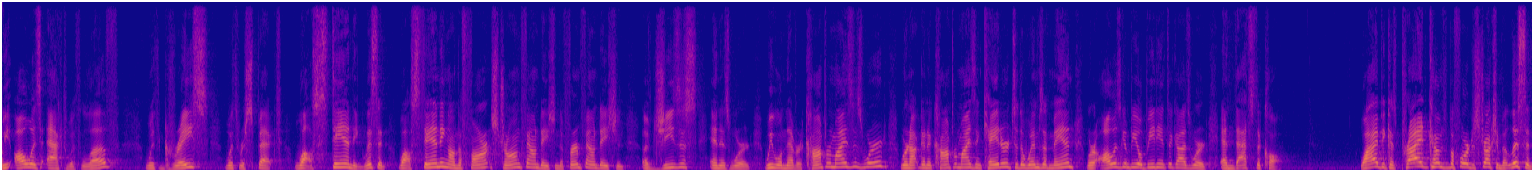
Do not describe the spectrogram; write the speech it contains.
We always act with love, with grace, with respect, while standing, listen, while standing on the far, strong foundation, the firm foundation of Jesus and His Word. We will never compromise His Word. We're not going to compromise and cater to the whims of man. We're always going to be obedient to God's Word. And that's the call. Why? Because pride comes before destruction. But listen,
